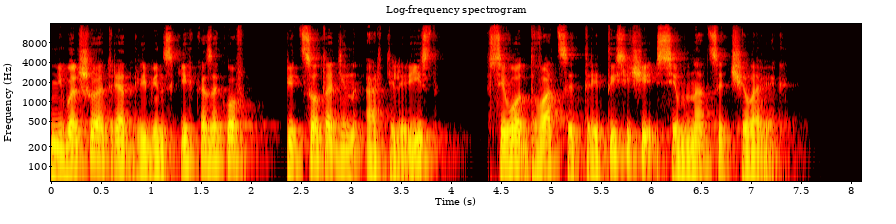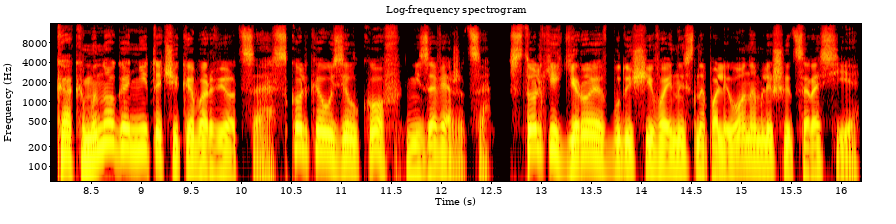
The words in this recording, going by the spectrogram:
небольшой отряд гребенских казаков, 501 артиллерист, всего 23 017 человек. Как много ниточек оборвется, сколько узелков не завяжется. Стольких героев будущей войны с Наполеоном лишится Россия.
